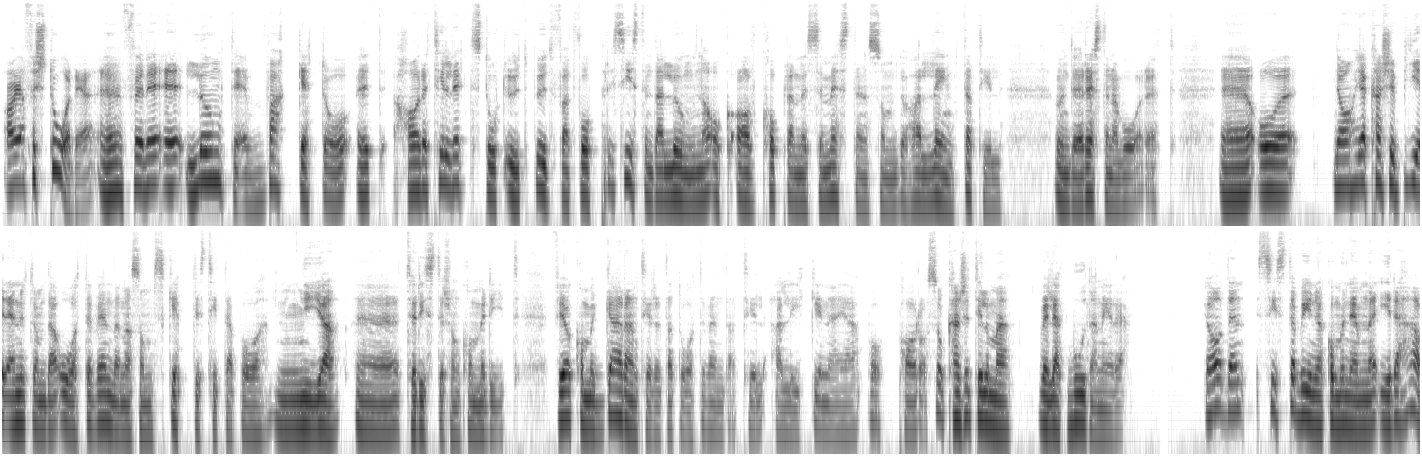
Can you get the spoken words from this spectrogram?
Ja, jag förstår det. Eh, för det är lugnt, det är vackert och ett, har ett tillräckligt stort utbud för att få precis den där lugna och avkopplande semestern som du har längtat till under resten av året. Eh, och Ja, jag kanske blir en av de där återvändarna som skeptiskt tittar på nya eh, turister som kommer dit. För jag kommer garanterat att återvända till Aliki när jag är på Paros och kanske till och med välja att bo där nere. Ja, den sista byn jag kommer nämna i det här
